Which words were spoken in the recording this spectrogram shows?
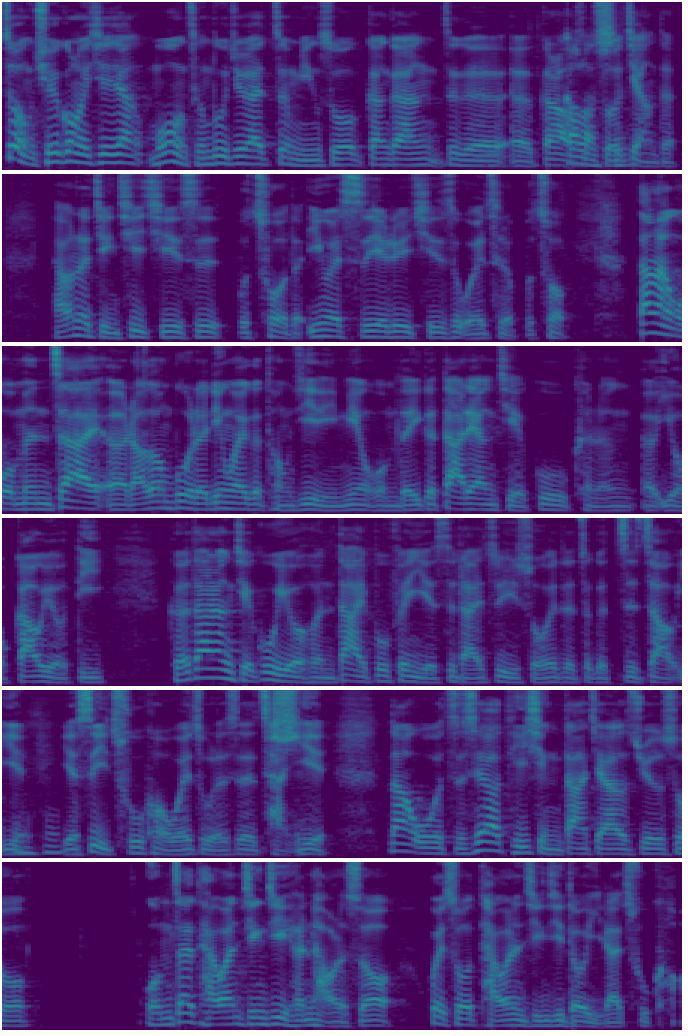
这种缺工的现象，某种程度就在证明说，刚刚这个呃高老师所讲的，台湾的景气其实是不错的，因为失业率其实是维持的不错。当然，我们在呃劳动部的另外一个统计里面，我们的一个大量解雇可能呃有高有低。可是大量解雇有很大一部分也是来自于所谓的这个制造业，也是以出口为主的这个产业。那我只是要提醒大家，就是说我们在台湾经济很好的时候，会说台湾的经济都依赖出口；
